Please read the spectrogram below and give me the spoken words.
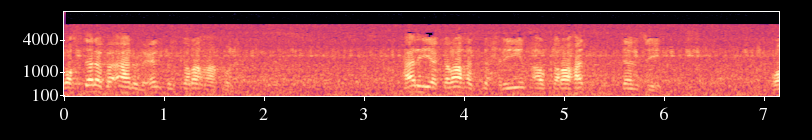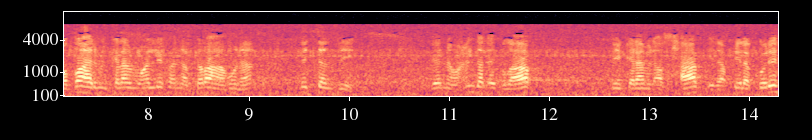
واختلف أهل العلم في الكراهة هنا. هل هي كراهة تحريم أو كراهة تنزيه؟ والظاهر من كلام المؤلف أن الكراهة هنا للتنزيه لأنه عند الإطلاق في كلام الأصحاب إذا قيل كره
